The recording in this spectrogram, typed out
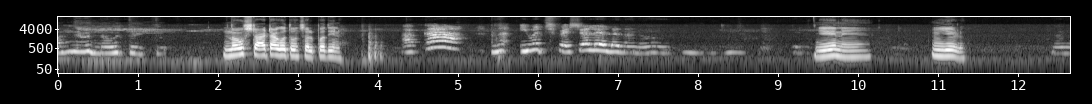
ಒಂದೇ ಒಂದು ಇತ್ತು. ನೋವು ಸ್ಟಾರ್ಟ್ ಆಗುತ್ತೆ ಒಂದು ಸ್ವಲ್ಪ ದಿನ. ಅಕ್ಕ ನ- ಇವತ್ತು ಸ್ಪೆಷಲ್ ನಾನು. ಏನೇ? ಹ್ಞೂ ಹೇಳು. ನಾನು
